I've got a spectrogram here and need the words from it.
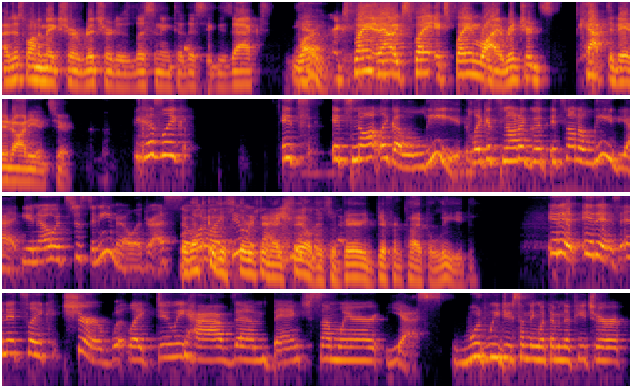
I just want to make sure Richard is listening to this exact part. Yeah. Explain now. Explain explain why Richard's captivated audience here. Because like it's it's not like a lead. Like it's not a good. It's not a lead yet. You know, it's just an email address. So well, that's because it's Thursday night sales. It's a very different type of lead. It is, it is. And it's like, sure, but like, do we have them banked somewhere? Yes. Would we do something with them in the future?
